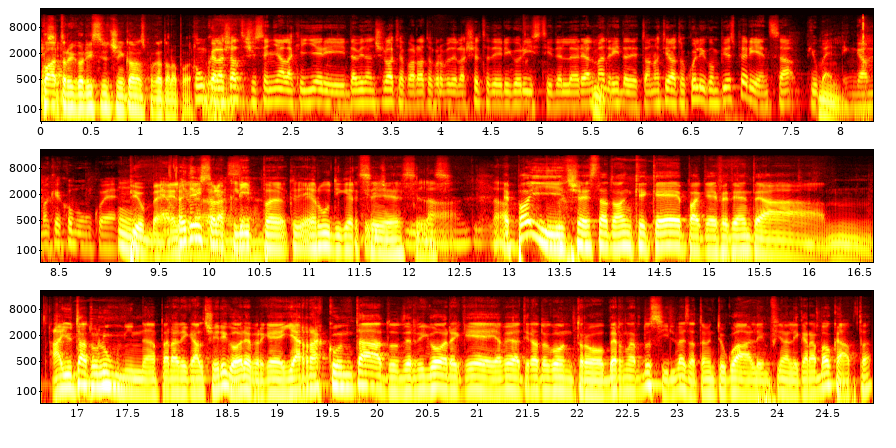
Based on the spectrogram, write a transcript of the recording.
quattro rigoristi su cinque hanno spaccato la porta. Comunque la chat ci segnala che ieri Davide Ancelotti ha parlato proprio della scelta dei rigoristi del Real Madrid, ha detto hanno tirato quelli con più esperienza più Bellingham, che comunque più è bello. Avete visto la clip? È Rudiger che Sì, dice sì, la- sì. la- E poi c'è stato anche Kepa che effettivamente ha, mh, ha aiutato Lunin a parare i calci di rigore perché gli ha raccontato del rigore che aveva tirato contro Bernardo Silva, esattamente uguale in finale Carabao Cup.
